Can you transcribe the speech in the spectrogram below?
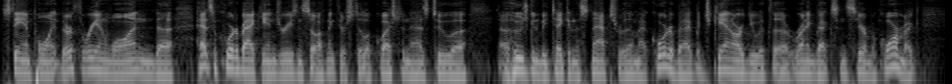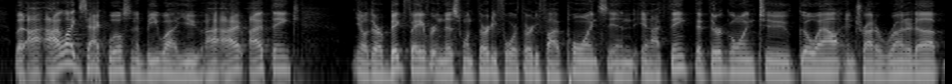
standpoint. They're three and one and uh, had some quarterback injuries, and so I think there's still a question as to uh, uh, who's going to be taking the snaps for them at quarterback. But you can't argue with running back Sincere McCormick. But I, I, like Zach Wilson at BYU. I, I, I think – you know, they're a big favorite in this one, 34, 35 points. And, and I think that they're going to go out and try to run it up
